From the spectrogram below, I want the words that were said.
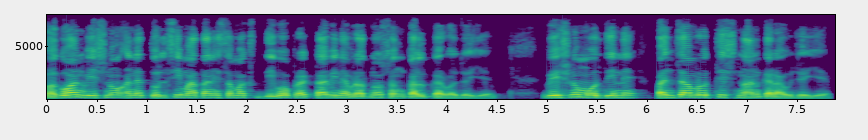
ભગવાન વિષ્ણુ અને તુલસી માતાની સમક્ષ દીવો પ્રગટાવીને વ્રતનો સંકલ્પ કરવો જોઈએ. વિષ્ણુ મૂર્તિને પંચામૃતથી સ્નાન કરાવવું જોઈએ.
